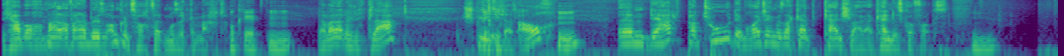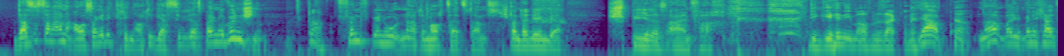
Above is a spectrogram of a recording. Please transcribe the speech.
Ich habe auch mal auf einer bösen Onkels Hochzeit Musik gemacht. okay. Mhm. Da war natürlich klar, spiele ich das auch. Mhm. Ähm, der hat partout, der Bräutigam gesagt gehabt, kein Schlager, kein Disco-Fox. Mhm. Das ist dann eine Aussage, die kriegen auch die Gäste, die das bei mir wünschen. Klar. Fünf Minuten nach dem Hochzeitstanz stand er neben mir. Spiel es einfach. Die gehen ihm auf den Sack, ne? Ja, Ja. Ne, weil ich, wenn ich halt,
